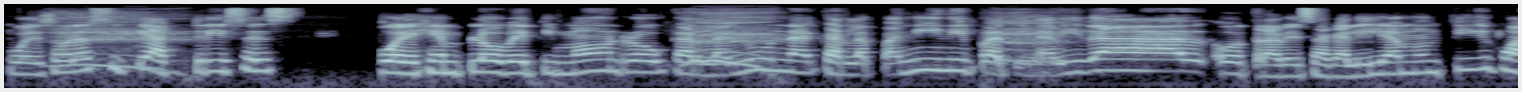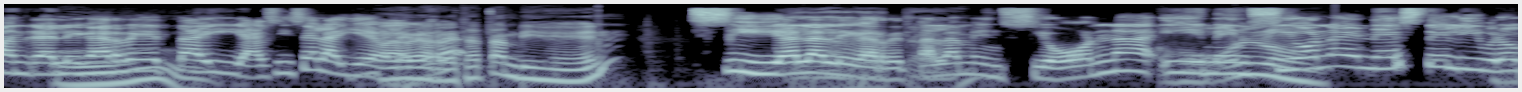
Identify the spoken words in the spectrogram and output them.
pues ahora sí que actrices, por ejemplo, Betty Monroe, Carla Luna, Carla Panini, Pati Navidad, otra vez a Galilea Montijo, Andrea Legarreta, Uh. y así se la lleva, ¿La ¿verdad? Legarreta también? Sí, a la Legarreta la menciona y Olo. menciona en este libro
